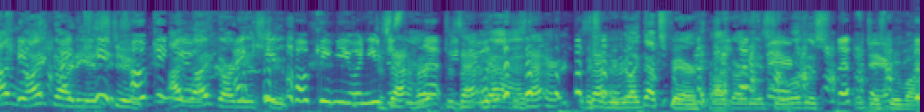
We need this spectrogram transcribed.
I keep- like Guardians I keep too. Poking I like Guardians I keep too. poking you, and you Does just that hurt? let Does me that do hurt? it. Does that hurt? Does that some you hurt? be like, "That's fair." I Guardians fair. too. We'll just That's we'll just move on.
